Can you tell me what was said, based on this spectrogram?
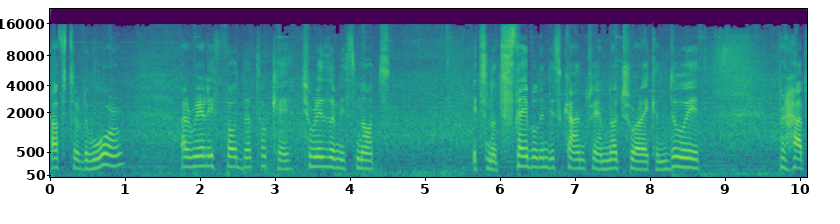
after the war, I really thought that okay, tourism is not it's not stable in this country. I'm not sure I can do it. Perhaps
